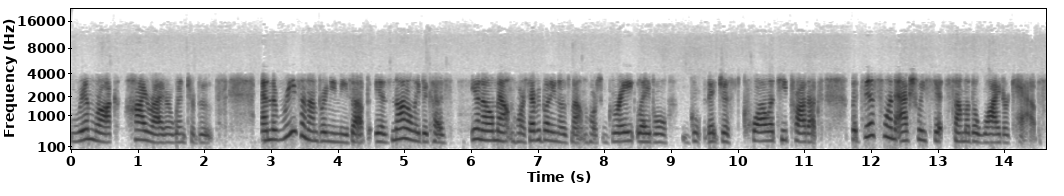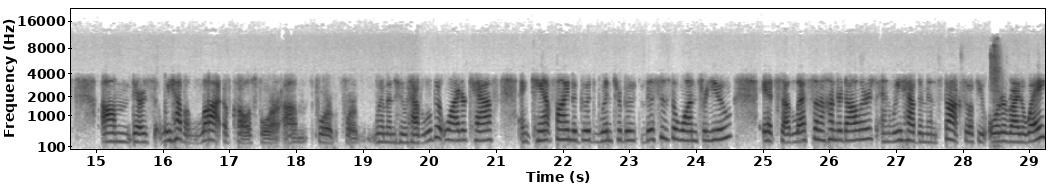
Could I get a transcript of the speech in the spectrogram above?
Rimrock High Rider winter boots. And the reason I'm bringing these up is not only because you know Mountain Horse, everybody knows Mountain Horse, great label, they just quality products, but this one actually fits some of the wider calves um, there's we have a lot of calls for um, for for women who have a little bit wider calf and can't find a good winter boot. This is the one for you. It's uh, less than a hundred dollars, and we have them in stock. So if you order right away,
